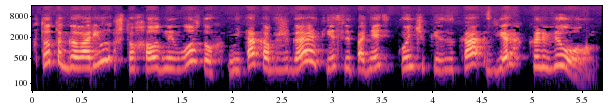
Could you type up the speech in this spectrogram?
Кто-то говорил, что холодный воздух не так обжигает, если поднять кончик языка вверх к альвеолам.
